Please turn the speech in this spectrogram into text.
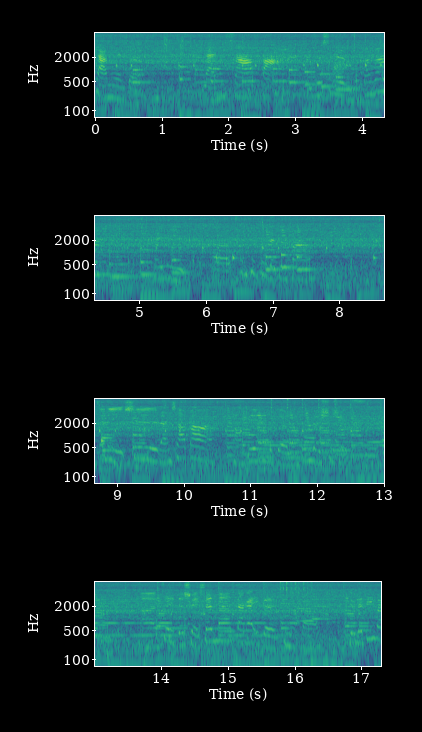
下面的蓝沙坝，就是我们刚刚可以呃冲瀑布的地方。这里是蓝沙坝旁边的人工的蓄水池，呃，这里的水深呢大概一个人这么高，有的地方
